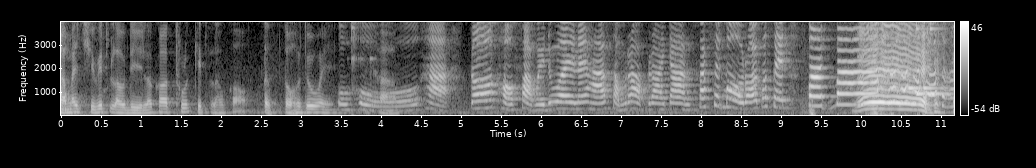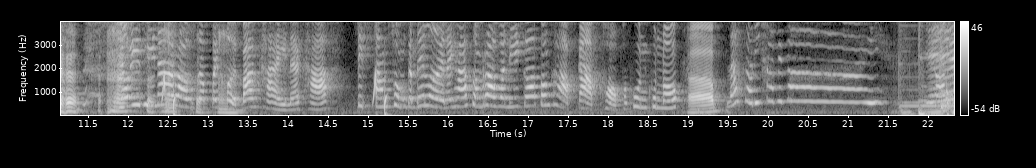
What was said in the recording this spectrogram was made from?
ทำให้ชีวิตเราดีแล้วก็ธุรกิจเราก็เติบโตด้วย โอ้โห ครับค่ะ ก็ขอฝากไว้ด้วยนะคะสำหรับรายการ Success Mall ปอร์เซ็นต์เปิดบ้านเดี๋ยวอีพีหน้าเราจะไปเปิดบ้านใครนะคะ ติดตามชมกันได้เลยนะคะสำหรับวันนี้ก็ต้องขอบกราบขอบพระคุณคุณนพ ครับ และสวัสดีค่ะ บ๊ายบาย เย้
